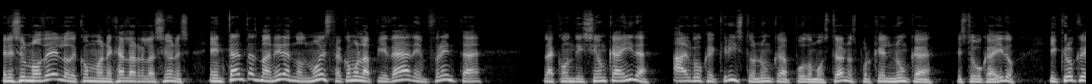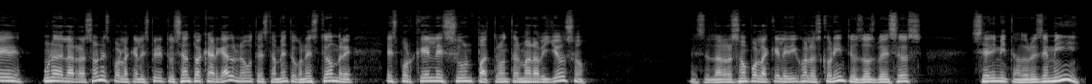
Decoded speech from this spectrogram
Él es un modelo de cómo manejar las relaciones. En tantas maneras nos muestra cómo la piedad enfrenta la condición caída, algo que Cristo nunca pudo mostrarnos porque Él nunca estuvo caído. Y creo que una de las razones por la que el Espíritu Santo ha cargado el Nuevo Testamento con este hombre es porque él es un patrón tan maravilloso. Esa es la razón por la que le dijo a los Corintios dos veces, sed imitadores de mí.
